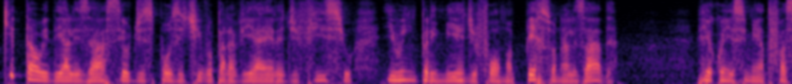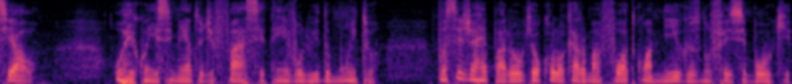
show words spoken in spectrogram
Que tal idealizar seu dispositivo para via aérea difícil e o imprimir de forma personalizada? Reconhecimento facial. O reconhecimento de face tem evoluído muito. Você já reparou que ao colocar uma foto com amigos no Facebook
